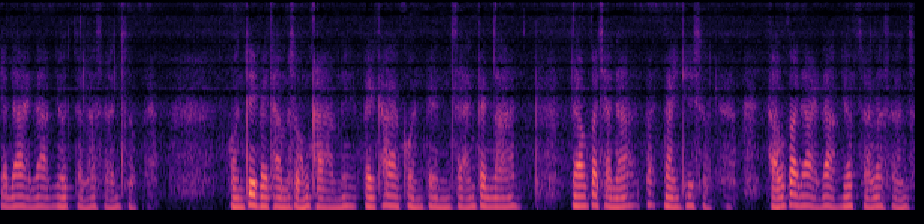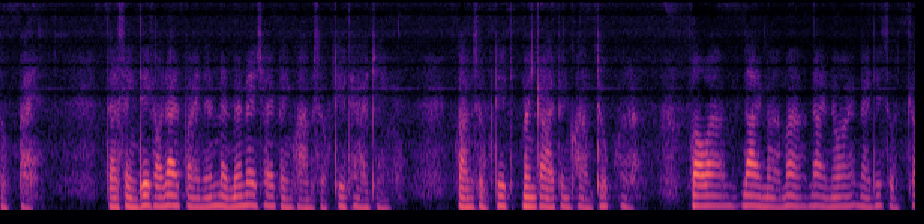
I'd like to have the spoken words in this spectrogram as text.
จะได้ลาบยศสรรเสริญสุข คนที่ไปทำสงครามนี่ไปฆ่าคนเป็นแสนเป็นล้าน แล้วก็ชนะในที่สุด เขาก็ได้ลาบยศสรรเสริญสุขไป แต่สิ่งที่เขาได้ไปนั้นมันไม่ไม่ใช่เป็นความสุขที่แท้จริง ความสุขที่มันกลายเป็นความทุกข์เพราะว่าได้มามากได้น้อยในที่สุดก็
